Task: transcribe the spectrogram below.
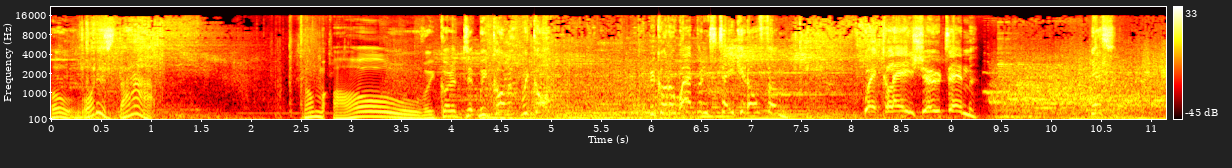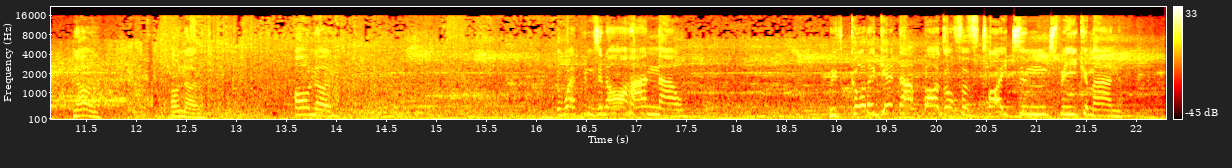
Oh, what is that? Come, oh, we got to, we got, it. we got, we got a weapon to take it off them. Quickly, shoot him. Yes. No. Oh no. Oh no. The weapon's in our hand now. We've got to get that bug off of Titan Speaker Man.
